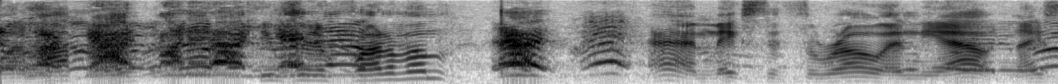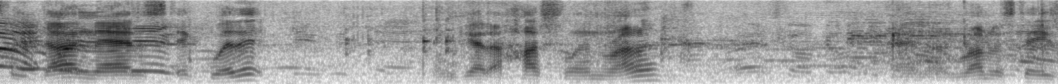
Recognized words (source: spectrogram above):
One hop, keeps it in front of him, ah, and makes the throw and the out. Nicely done there to stick with it and get a hustling runner. And the runner stays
